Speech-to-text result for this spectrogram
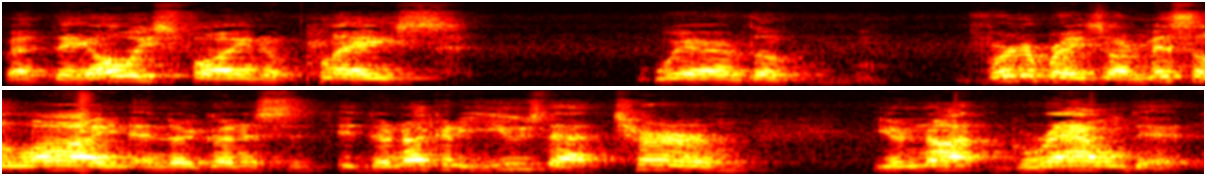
But they always find a place where the vertebrae are misaligned and they're going to they're not going to use that term you're not grounded.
